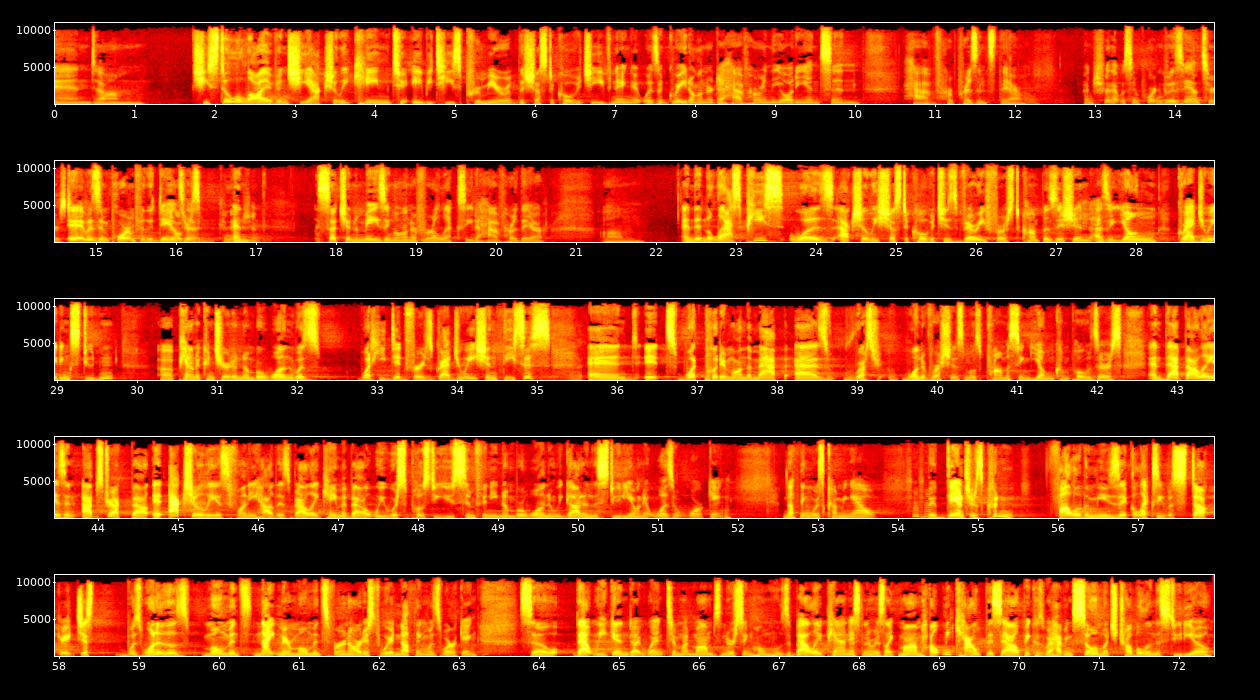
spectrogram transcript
And um, she's still alive, and she actually came to ABT's premiere of the Shostakovich evening. It was a great honor to have her in the audience and have her presence there. Oh, I'm sure that was important it was, for the dancers. It, was important for the dancers, and such an amazing honor for mm-hmm. Alexei to have her there. Um, and then the last piece was actually Shostakovich's very first composition as a young graduating student uh, Piano Concerto Number One was what he did for his graduation thesis, and it's what put him on the map as one of Russia's most promising young composers. And that ballet is an abstract ballet. It actually is funny how this ballet came about. We were supposed to use Symphony Number One, and we got in the studio, and it wasn't working. Nothing was coming out. the dancers couldn't follow the music. Alexei was stuck. It just was one of those moments, nightmare moments for an artist where nothing was working. So that weekend, I went to my mom's nursing home, who's a ballet pianist, and I was like, Mom, help me count this out because we're having so much trouble in the studio.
